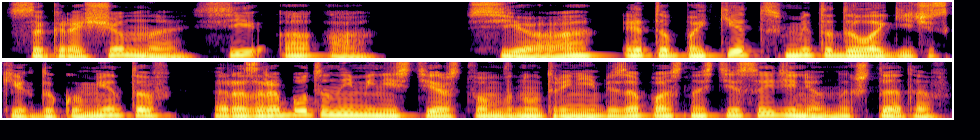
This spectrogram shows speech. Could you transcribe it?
сокращенно CAA. CAA – это пакет методологических документов, разработанный Министерством внутренней безопасности Соединенных Штатов.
